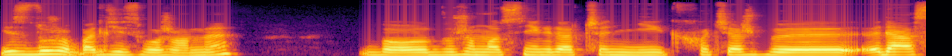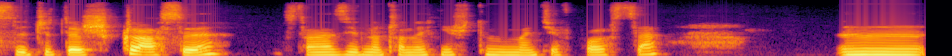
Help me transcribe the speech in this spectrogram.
jest dużo bardziej złożony, bo dużo mocniej gra czynnik chociażby rasy czy też klasy w Stanach Zjednoczonych niż w tym momencie w Polsce. Mm,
